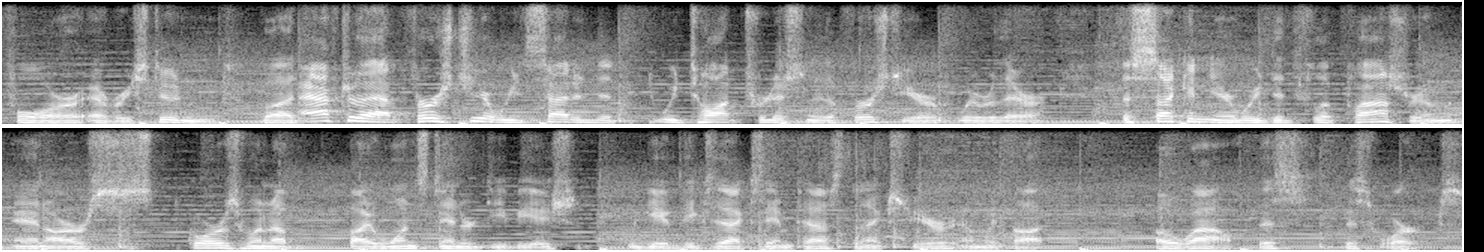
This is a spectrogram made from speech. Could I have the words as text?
for every student. But after that first year, we decided that we taught traditionally the first year we were there. The second year we did flipped classroom and our scores went up by one standard deviation. We gave the exact same test the next year and we thought, oh wow, this this works.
